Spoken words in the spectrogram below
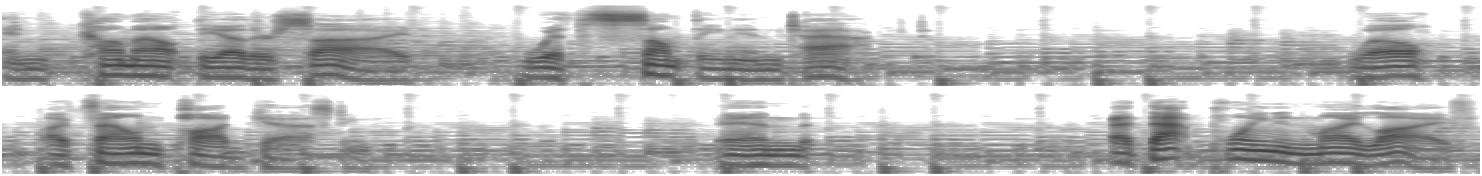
and come out the other side with something intact. Well, I found podcasting. And at that point in my life,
